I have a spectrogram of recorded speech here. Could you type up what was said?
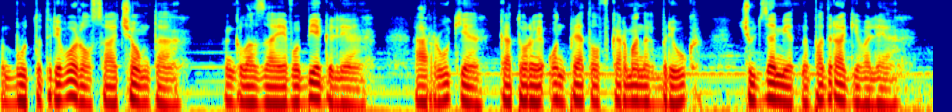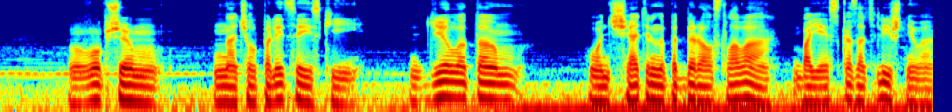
будто тревожился о чем-то. Глаза его бегали, а руки, которые он прятал в карманах брюк, чуть заметно подрагивали. «В общем...» – начал полицейский. «Дело там...» Он тщательно подбирал слова, боясь сказать лишнего.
